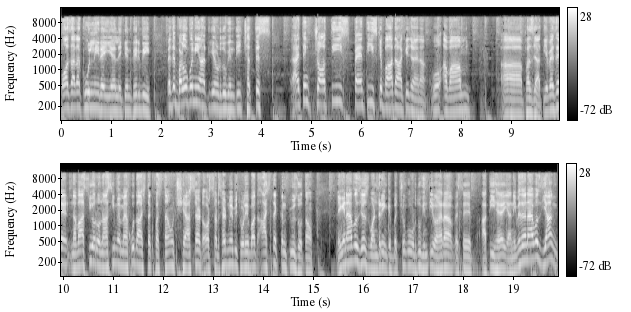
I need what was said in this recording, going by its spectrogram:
बहुत ज़्यादा कूल नहीं रही है, लेकिन फिर भी, वैसे बड़ों को नहीं आती है उर्दू गिनती, छत्तीस आई थिंक चौतीस, पैंतीस के बाद आके जो है ना, वो आवाम फंस जाती है। वैसे नवासी और उनासी में मैं खुद आज तक फंसता हूँ, छियासठ और सड़सठ में भी थोड़ी बहुत आज तक कंफ्यूज होता हूँ। लेकिन आई वॉज़ जस्ट वंडरिंग बच्चों को उर्दू गिनती वगैरह वैसे आती है या नहीं। वैसे आई वॉज़ यंग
